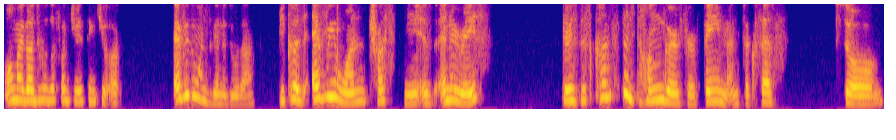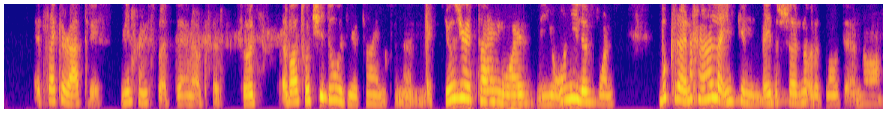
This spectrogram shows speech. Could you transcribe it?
Oh my god, who the fuck do you think you are? Everyone's gonna do that. Because everyone, trust me, is in a race. There's this constant hunger for fame and success. So it's like a rat race. مين حيسبق التاني أكتر. So it's about what you do with your time. Like use your time wisely. You only live once. بكره نحن هلا يمكن بعيد الشر نقرط موتة انه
